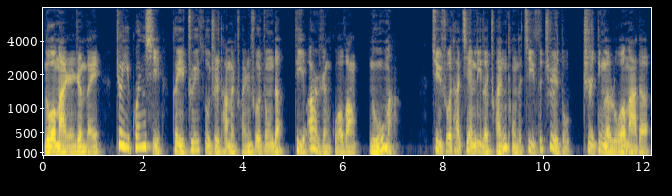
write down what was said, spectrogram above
罗马人认为这一关系可以追溯至他们传说中的第二任国王努马。据说他建立了传统的祭祀制度，制定了罗马的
